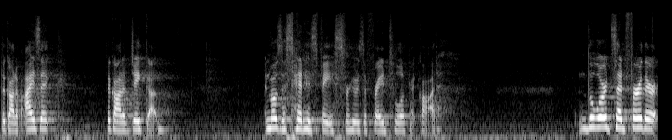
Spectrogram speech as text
the God of Isaac, the God of Jacob. And Moses hid his face, for he was afraid to look at God. The Lord said further,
